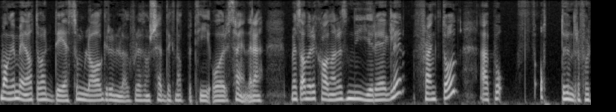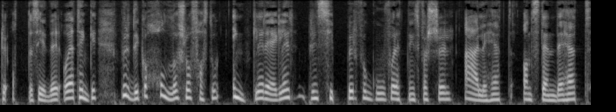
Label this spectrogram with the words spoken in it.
Mange mener at det var det som la grunnlag for det som skjedde knappe ti år seinere. Mens amerikanernes nye regler, Frank Dodd, er på 848 sider. Og jeg tenker, burde ikke holde å slå fast noen enkle regler? Prinsipper for god forretningsførsel, ærlighet, anstendighet,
